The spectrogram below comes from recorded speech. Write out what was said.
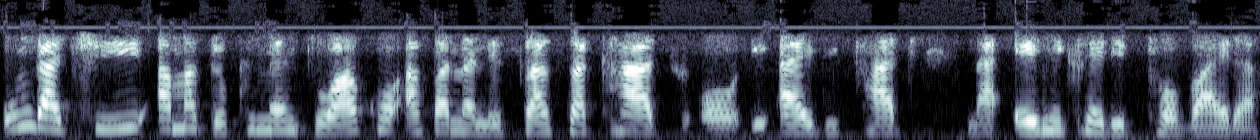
ungachiyi ama-documents wakho afana ne-sasa card or i-id card na-any credit provider.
